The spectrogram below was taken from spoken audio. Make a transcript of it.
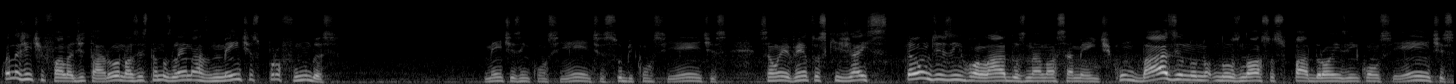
Quando a gente fala de tarô, nós estamos lendo as mentes profundas. Mentes inconscientes, subconscientes, são eventos que já estão desenrolados na nossa mente, com base no, nos nossos padrões inconscientes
